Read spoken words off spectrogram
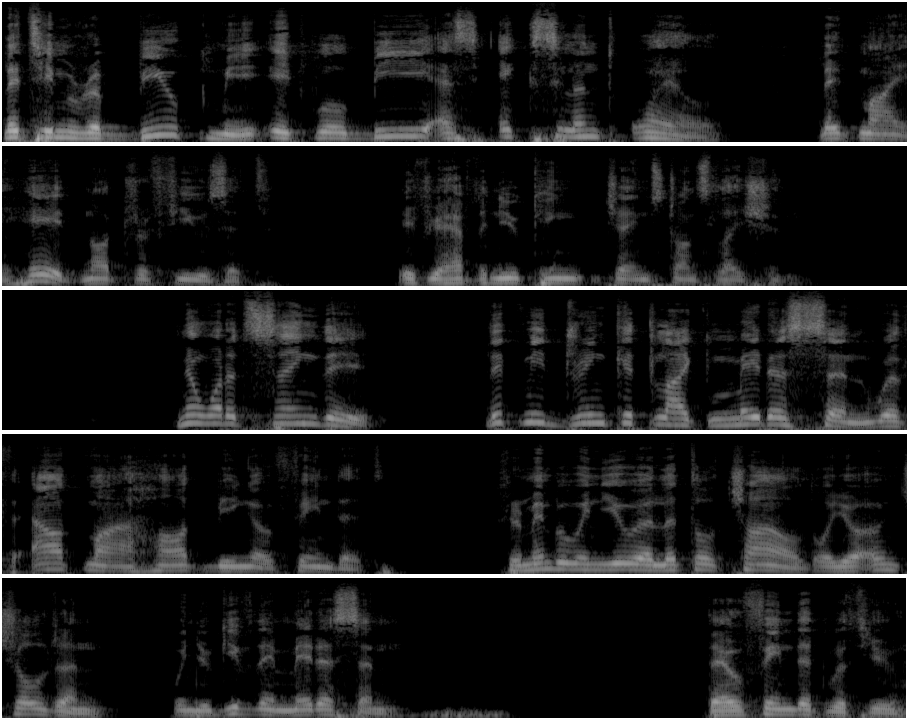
Let him rebuke me, it will be as excellent oil. Let my head not refuse it. If you have the New King James translation. You know what it's saying there? Let me drink it like medicine without my heart being offended. Remember when you were a little child or your own children, when you give them medicine, they're offended with you.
